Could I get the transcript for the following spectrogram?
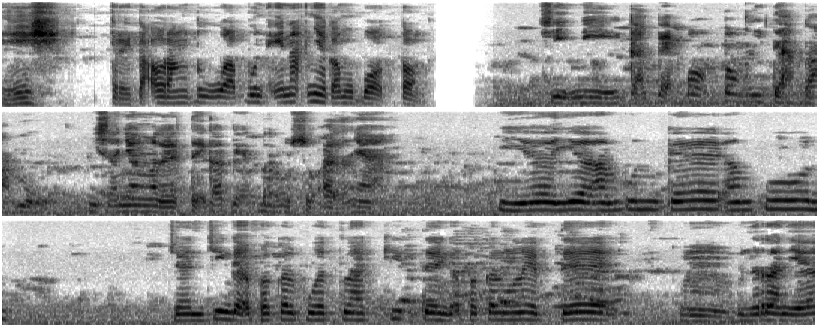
Eh cerita orang tua pun enaknya kamu potong. Sini kakek potong lidah kamu. Bisanya ngeletek kakek terus soalnya iya iya ampun kek ampun. Janji nggak bakal buat lagi deh nggak bakal ngeledek. Hmm, beneran ya.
